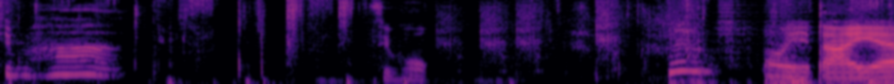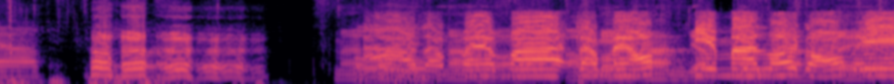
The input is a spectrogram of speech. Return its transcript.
สิบห้าสิบหกโอ้ยตายแล้วมาอ้าวเอทำไมหน้มาเอทำไมลห้องบ้นบียัดมาตูดร้อยกว่าห้องยัดเอต้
